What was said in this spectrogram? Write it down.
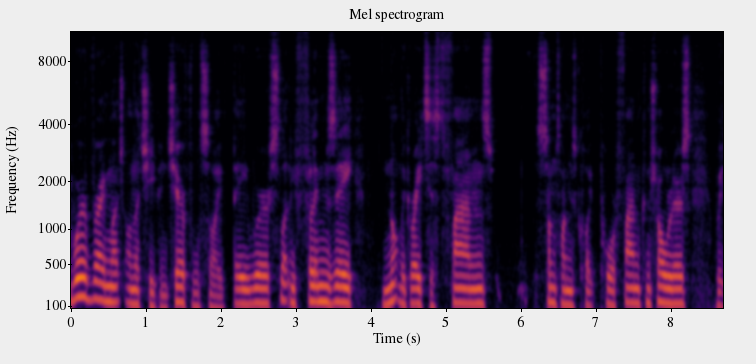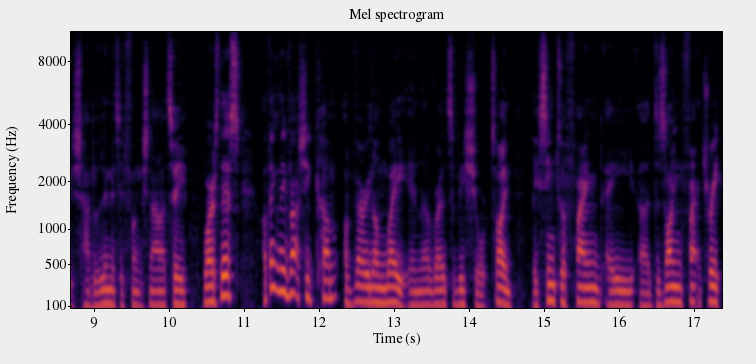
were very much on the cheap and cheerful side. They were slightly flimsy, not the greatest fans, sometimes quite poor fan controllers, which had limited functionality. Whereas this, I think they've actually come a very long way in a relatively short time. They seem to have found a uh, design factory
